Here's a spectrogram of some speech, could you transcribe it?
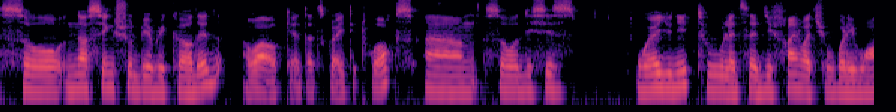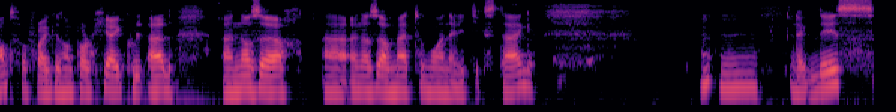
so nothing should be recorded. Wow, okay, that's great, it works. Um, so this is where you need to, let's say, define what you really want. So for example, here I could add another uh, another Matomo analytics tag. mm -mm, like this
